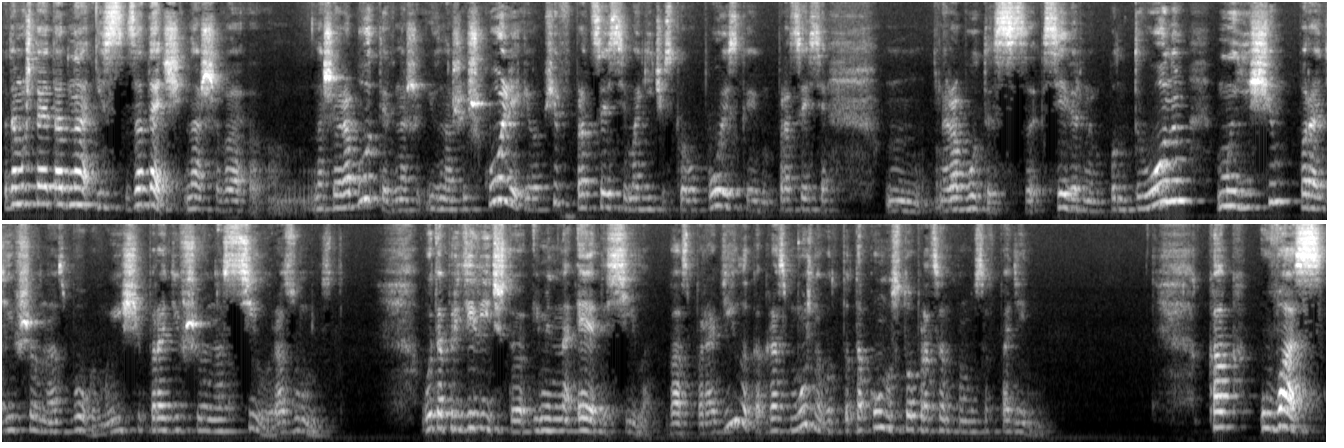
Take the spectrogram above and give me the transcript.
Потому что это одна из задач нашего, э, нашей работы в нашей, и в нашей школе, и вообще в процессе магического поиска, и в процессе работы с северным пантеоном мы ищем породившего нас Бога, мы ищем породившую нас силу, разумность. Вот определить, что именно эта сила вас породила, как раз можно вот по такому стопроцентному совпадению. Как у вас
